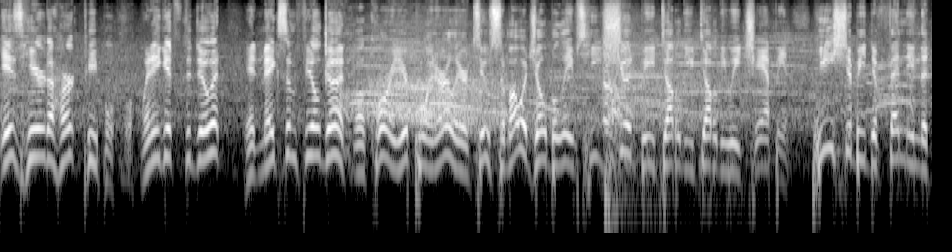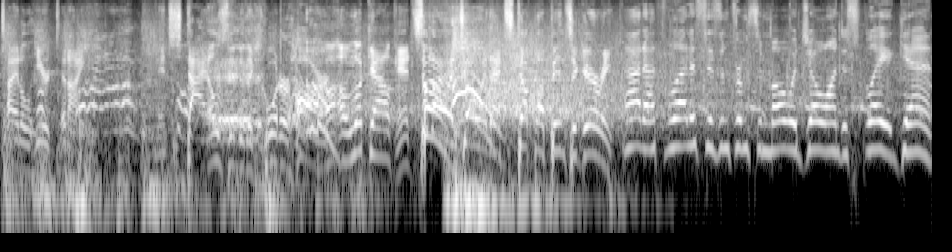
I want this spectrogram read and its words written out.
is here to hurt people. When he gets to do it, it makes him feel good. Well, Corey, your point earlier, too, Samoa Joe believes he should be WWE Champion. He should be defending the title here tonight. And Styles into the corner hard. Uh oh, look out. And Samoa Joe with that step up Enzuigiri. That athleticism from Samoa Joe on display again.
